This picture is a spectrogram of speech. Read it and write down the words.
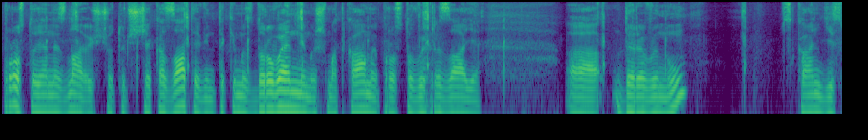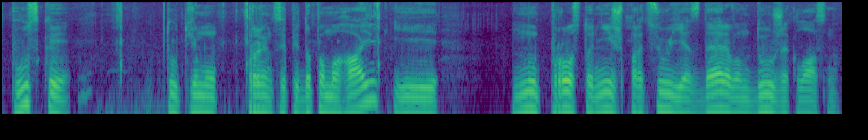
Просто я не знаю, що тут ще казати. Він такими здоровенними шматками просто вигризає е, деревину. Сканді спуски. Тут йому, в принципі, допомагають. І ну, просто ніж працює з деревом дуже класно.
